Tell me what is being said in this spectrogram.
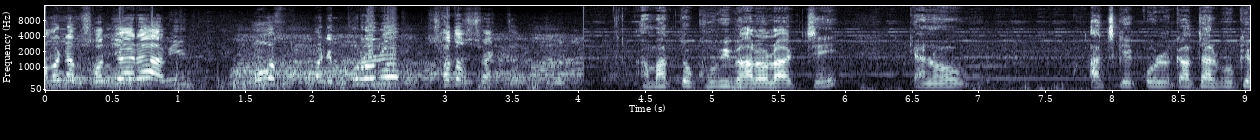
আমার নাম সঞ্জয় রায় আমি মোস্ট মানে পুরনো সদস্য একটা। আমার তো খুবই ভালো লাগছে কেন আজকে কলকাতার বুকে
